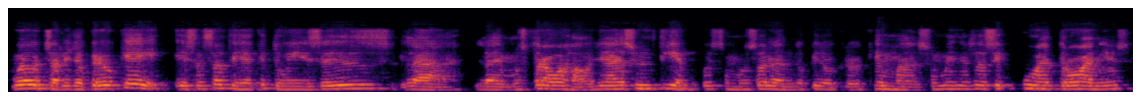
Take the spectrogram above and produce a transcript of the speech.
Bueno, Charlie, yo creo que esa estrategia que tú dices la, la hemos trabajado ya hace un tiempo, estamos hablando que yo creo que más o menos hace cuatro años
